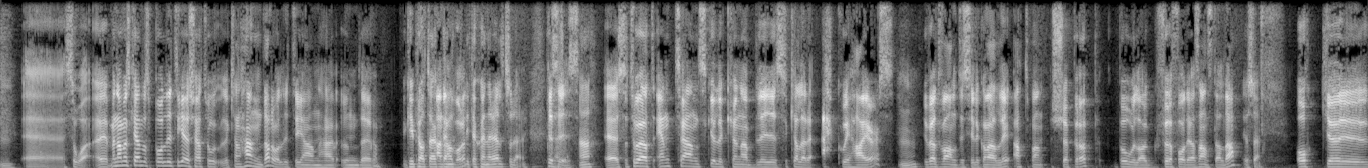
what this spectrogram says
Mm. Eh, så. Eh, men om jag ska ändå spå lite grejer som jag tror kan hända då lite grann här under vi kan ju prata lite generellt sådär. Precis. Ja. Eh, så tror jag att en trend skulle kunna bli så kallade acquihires. Mm. Det är väldigt vanligt i Silicon Valley att man köper upp bolag för att få deras anställda. Just det. Och, eh,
